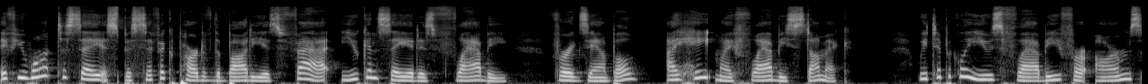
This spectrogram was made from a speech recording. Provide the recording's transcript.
If you want to say a specific part of the body is fat, you can say it is flabby. For example, I hate my flabby stomach. We typically use flabby for arms,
